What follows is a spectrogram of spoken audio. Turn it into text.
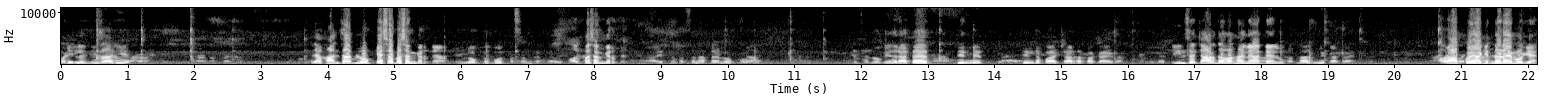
बड़ी लजीज आ रही है। अच्छा खान साहब लोग कैसा पसंद करते हैं आपके? लोग तो बहुत पसंद करते हैं। बहुत पसंद करते हैं। इतना पसंद आता है लोग को। जैसे लोग इधर आता है दिन में तीन दफ़ा चार दफ़ा खाएगा। तीन से चार दफ़ा खाने आते हैं लोग। लाजमी खाता है। और आपको यहाँ कितना टाइम हो गया?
